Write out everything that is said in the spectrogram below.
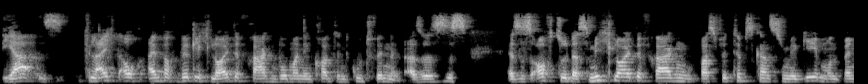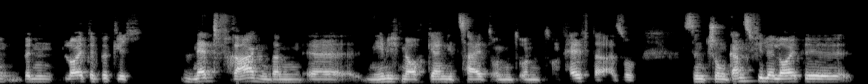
ja, vielleicht auch einfach wirklich Leute fragen, wo man den Content gut findet. Also es ist, es ist oft so, dass mich Leute fragen, was für Tipps kannst du mir geben? Und wenn, wenn Leute wirklich nett fragen, dann äh, nehme ich mir auch gern die Zeit und, und, und helfe da. Also sind schon ganz viele Leute,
